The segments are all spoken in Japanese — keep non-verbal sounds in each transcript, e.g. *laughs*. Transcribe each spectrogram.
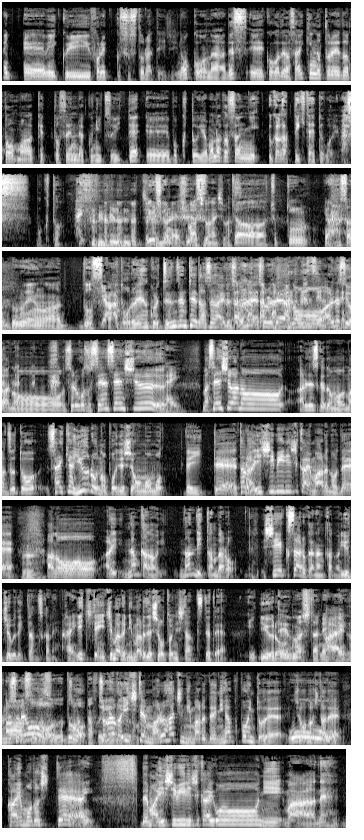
はい、えー、 Weekly Forex Strategy のコーナーです。えー、ここでは最近のトレードとマーケット戦略について、えー、僕と山中さんに伺っていきたいと思います。僕と？はい。*laughs* よろしくお願いします。よろしくお願いしますじゃあ、直近、山中さん、ドル円はどうっすか？いやードル円これ全然手出せないですよね。*laughs* それで、あのねあれですよ、あの *laughs* それこそ先々週、はいまあ先週あのあれですけども、まあずっと、最近はユーロのポジションを持っていて、ただはい。ECB 理事会もあるので、あのあれ、なんかの、なんで言ったんだろう？CXR かなんかの YouTube で言ったんですかね？はい。1.1020でショートにしたって言ってて。言ってユーロ。ましたね。はい。はい。でそれを、それだか？らユーロ1.0820で200ポイントでちょうど下で買い戻して、はい。で、まあ ECB 理事会後に、まあね、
